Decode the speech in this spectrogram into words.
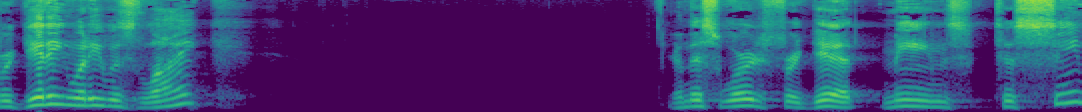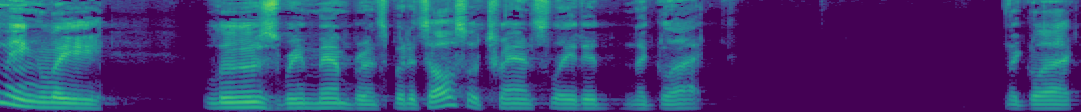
forgetting what he was like. And this word forget means to seemingly lose remembrance, but it's also translated neglect. Neglect.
